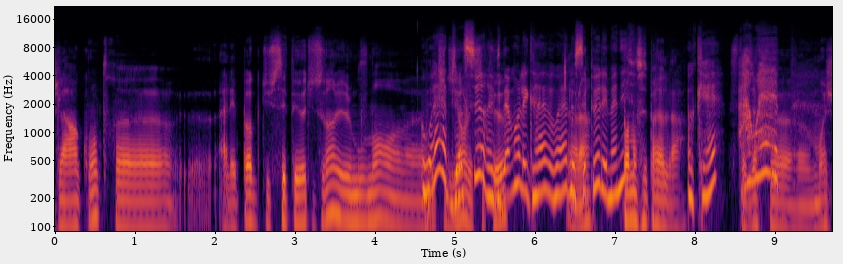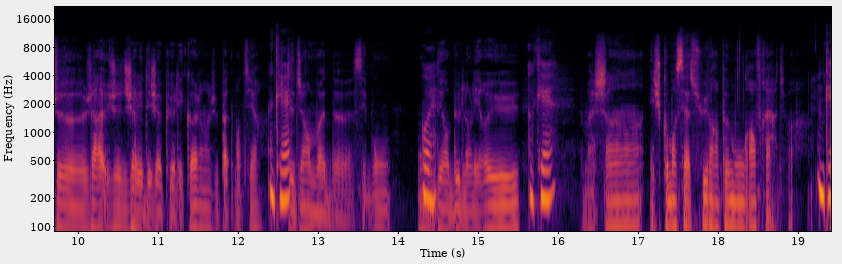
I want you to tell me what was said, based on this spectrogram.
je la rencontre euh, à l'époque du CPE. Tu te souviens le mouvement euh, Ouais, bien sûr, CPE? évidemment, les grèves, ouais, le. CPE, les manifs. Pendant cette période-là. Ok. Ah ouais que euh, moi, j'allais déjà plus à l'école, hein, je vais pas te mentir. Ok, J'étais déjà en mode, euh, c'est bon, on Ouais. déambule dans les rues, ok, machin. Et je commençais à suivre un peu mon grand frère, tu vois. ok.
